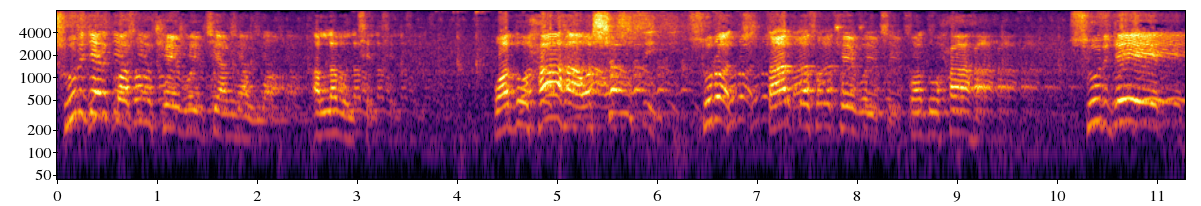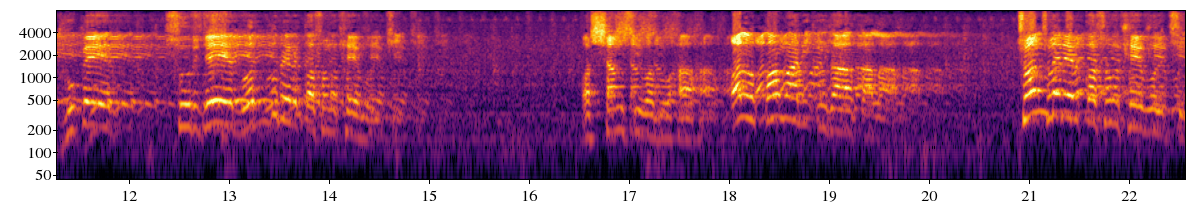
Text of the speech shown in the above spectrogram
সূর্যের কসম খেয়ে বলছি আমি আল্লাহ। আল্লাহ বলছেন সুরজ তার কসম খেয়ে বলছি সূর্যের ধূপের, সূর্যের রোদ্দুরের কসম খেয়ে বলছি চন্দ্রের কসম খেয়ে বলছি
